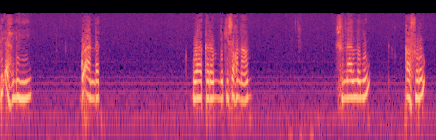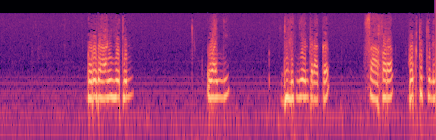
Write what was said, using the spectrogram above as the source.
bi ahli yi gu ànd ak waa këram ni ki soxnaam. Sunaal nañu xasru rubaaniyatin wàññi jullit ñeent ràkka saafara boog tukki na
